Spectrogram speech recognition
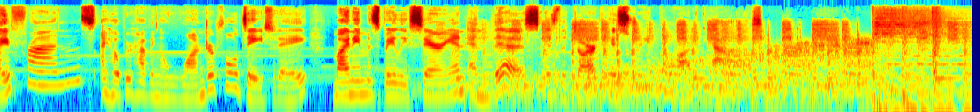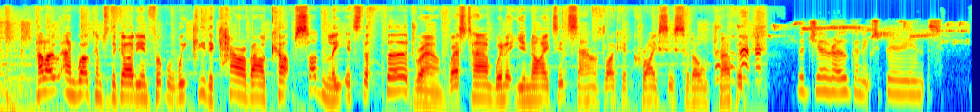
Hi, friends. I hope you're having a wonderful day today. My name is Bailey Sarian, and this is the Dark History Podcast. Hello and welcome to the Guardian Football Weekly, the Carabao Cup. Suddenly, it's the third round. West Ham win at United. Sounds like a crisis at Old Trafford. the Joe Rogan experience.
